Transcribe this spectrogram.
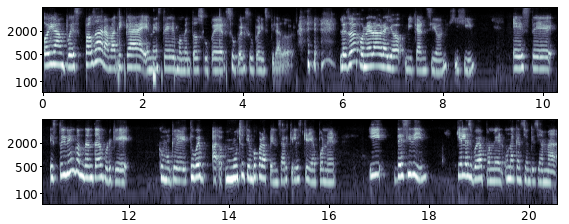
Oigan, pues pausa dramática en este momento súper, súper, súper inspirador. Les voy a poner ahora yo mi canción, jiji. Este, estoy bien contenta porque como que tuve ah, mucho tiempo para pensar qué les quería poner y decidí que les voy a poner una canción que se llama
